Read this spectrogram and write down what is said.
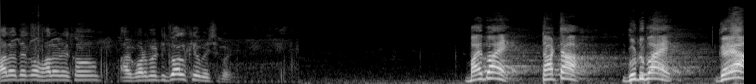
ভালো থেকো, ভালো রেখো, আর গরমে একটু জল খেয়ে বেশি করে। Bye bye tata good bye গয়া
